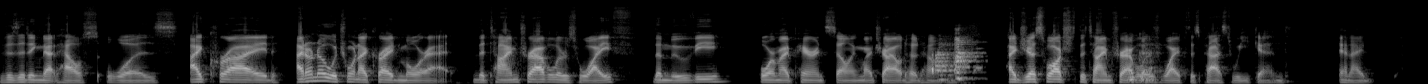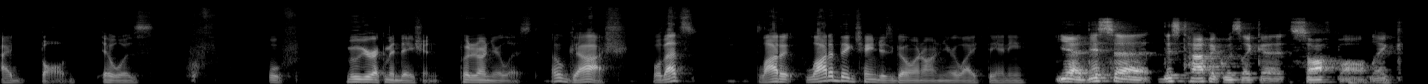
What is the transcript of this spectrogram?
Visiting that house was, I cried. I don't know which one I cried more at The Time Traveler's Wife, the movie, or my parents selling my childhood home. I just watched The Time Traveler's okay. Wife this past weekend and I I bawled. It was oof, oof. Movie recommendation. Put it on your list. Oh gosh. Well, that's a lot of lot of big changes going on in your life, Danny. Yeah, this uh this topic was like a softball. Like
